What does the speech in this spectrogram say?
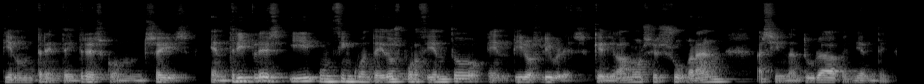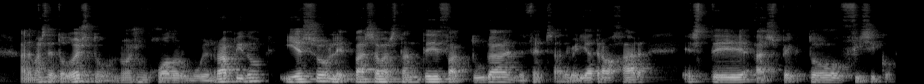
tiene un 33,6 en triples y un 52% en tiros libres, que digamos es su gran asignatura pendiente. Además de todo esto, no es un jugador muy rápido y eso le pasa bastante factura en defensa. Debería trabajar este aspecto físico.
